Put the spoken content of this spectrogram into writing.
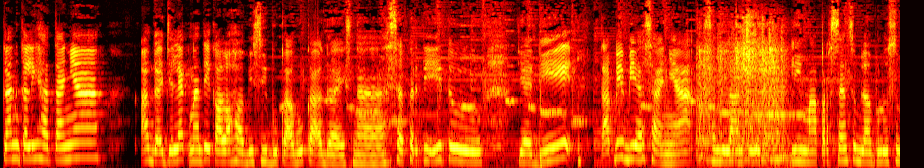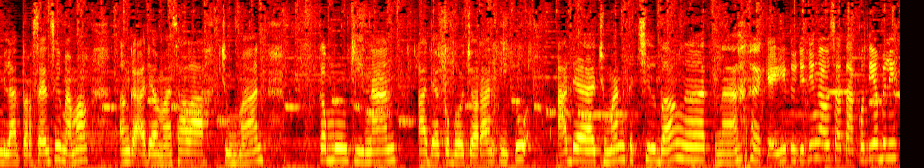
kan kelihatannya agak jelek nanti kalau habis dibuka-buka guys. Nah seperti itu. Jadi tapi biasanya 95% 99% sih memang enggak ada masalah. Cuman kemungkinan ada kebocoran itu ada cuman kecil banget. Nah kayak gitu. Jadi nggak usah takut ya beli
